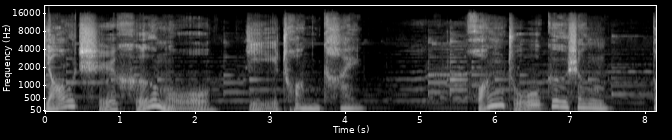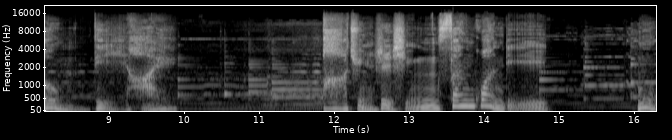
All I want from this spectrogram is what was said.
瑶池河母倚窗开，黄竹歌声动地嗨。”八骏日行三万里，穆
